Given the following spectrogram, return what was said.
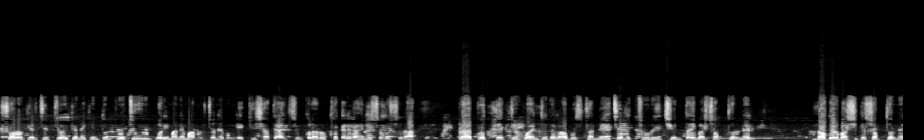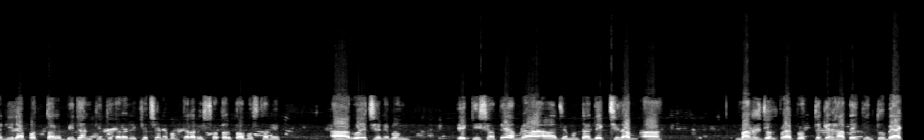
সড়কের চিত্র। এখানে কিন্তু প্রচুর পরিমাণে মানুষজন এবং একই সাথে আইন শৃঙ্খলা রক্ষাকারী বাহিনীর সদস্যরা প্রায় প্রত্যেকটি পয়েন্টে তারা অবস্থান নিয়েছেন। চুরি ছিনতাই বা সব ধরনের নগরবাসীকে সব ধরনের নিরাপত্তার বিধান কিন্তু তারা রেখেছেন এবং তারা বেশ সতর্ক অবস্থানে রয়েছেন এবং একই সাথে আমরা যেমনটা দেখছিলাম আহ, মানুষজন প্রায় প্রত্যেকের হাতেই কিন্তু ব্যাগ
